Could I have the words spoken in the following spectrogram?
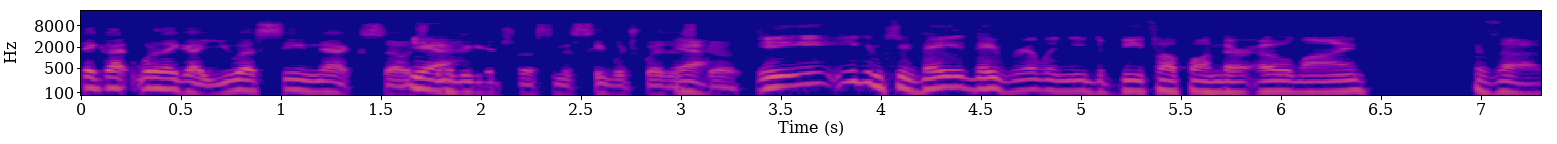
they got. What do they got? USC next, so it's yeah. going to be interesting to see which way this yeah. goes. You, you, can see they they really need to beef up on their O line because uh,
